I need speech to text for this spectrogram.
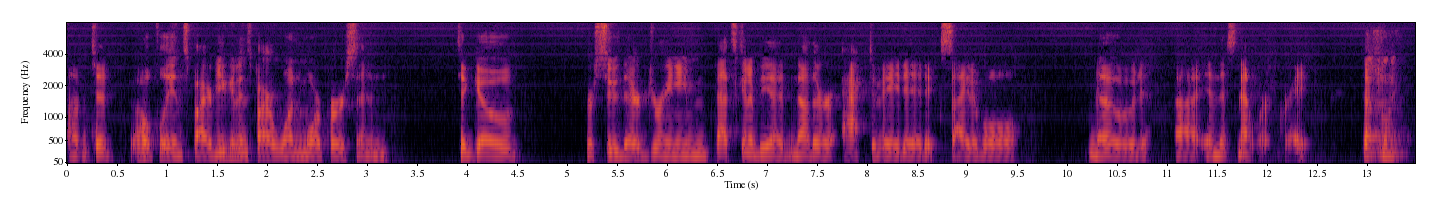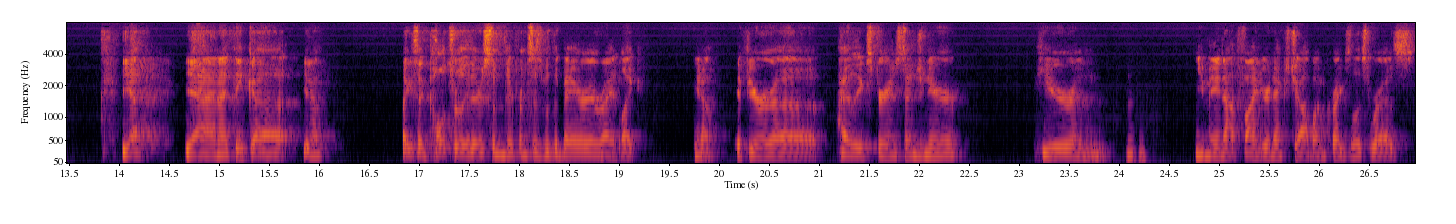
um, to hopefully inspire if you can inspire one more person to go pursue their dream that's going to be another activated excitable node uh, in this network right? Definitely. Yeah. Yeah and i think uh, you know like i said culturally there's some differences with the bay area right? Like you know if you're a highly experienced engineer here and mm-hmm you may not find your next job on Craigslist. Whereas,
